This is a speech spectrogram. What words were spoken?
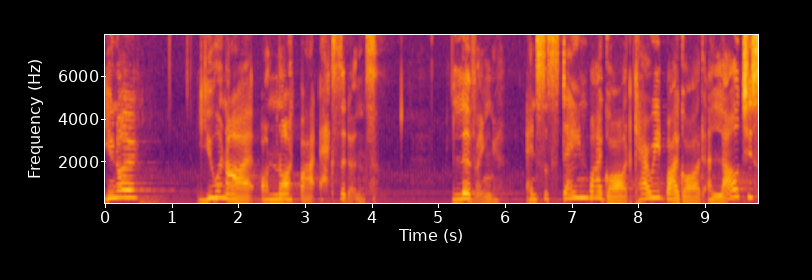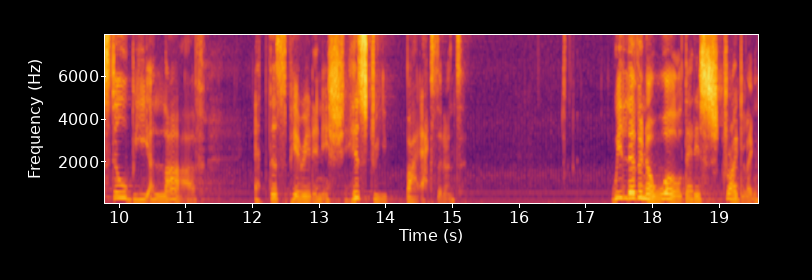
You know, you and I are not by accident living and sustained by God, carried by God, allowed to still be alive at this period in history by accident. We live in a world that is struggling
